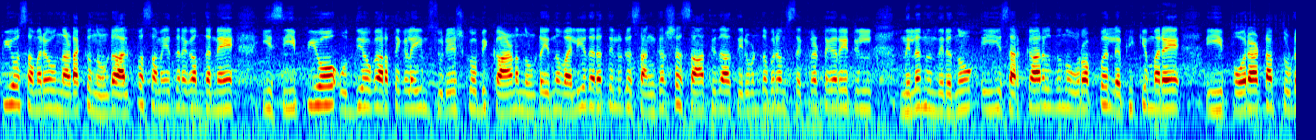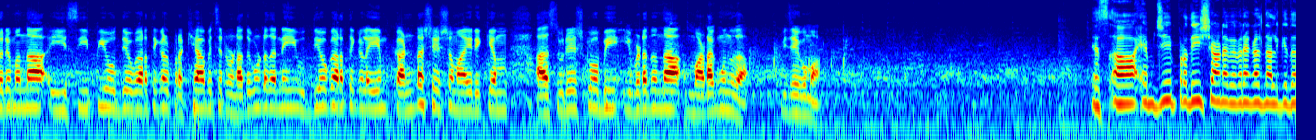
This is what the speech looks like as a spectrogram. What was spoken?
പി ഒ സമരവും നടക്കുന്നുണ്ട്. അല്പസമയത്തിനകം തന്നെ ഈ സി പി ഒ ഉദ്യോഗാർത്ഥികളെയും സുരേഷ് ഗോപി കാണുന്നുണ്ട്. ഇന്ന് വലിയ തരത്തിലൊരു സംഘർഷ സാധ്യത തിരുവനന്തപുരം സെക്രട്ടേറിയറ്റിൽ നിലനിന്നിരുന്നു. ഈ സർക്കാരിൽ നിന്ന് ഉറപ്പ് ലഭിക്കും വരെ ഈ പോരാട്ടം തുടരുമെന്ന് ഈ സി പി ഉദ്യോഗാർത്ഥികൾ പ്രഖ്യാപിച്ചിട്ടുണ്ട്. അതുകൊണ്ട് തന്നെ ഈ ഉദ്യോഗാർത്ഥികളെയും കണ്ട ശേഷമായിരിക്കും സുരേഷ് ഗോപി ഇവിടെ നിന്ന് മടങ്ങുന്നത്. വിജയകുമാർ. എസ് എം ജി പ്രതീഷാണ് വിവരങ്ങൾ നൽകിയത്.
